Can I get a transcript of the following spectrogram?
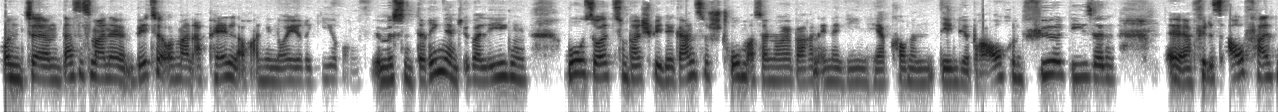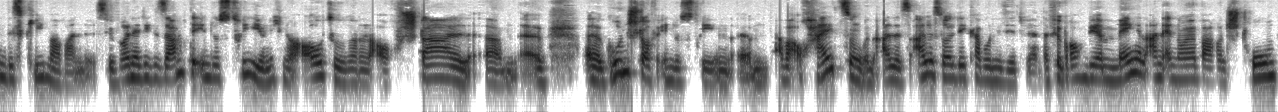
Und ähm, das ist meine Bitte und mein Appell auch an die neue Regierung. Wir müssen dringend überlegen, wo soll zum Beispiel der ganze Strom aus erneuerbaren Energien herkommen, den wir brauchen für diesen äh, für das Aufhalten des Klimawandels. Wir wollen ja die gesamte Industrie nicht nur Auto, sondern auch Stahl, ähm, äh, äh, Grundstoffindustrien, ähm, aber auch Heizung und alles, alles soll dekarbonisiert werden. Dafür brauchen wir Mengen an erneuerbaren Strom.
